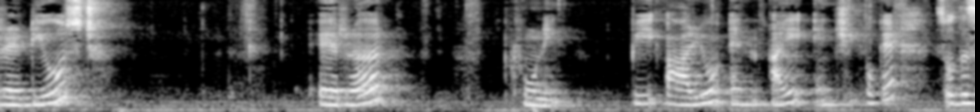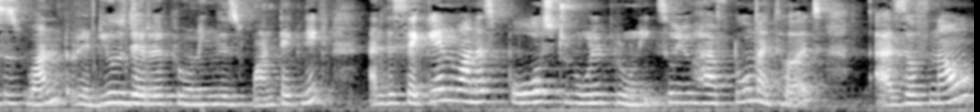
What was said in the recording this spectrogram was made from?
Reduced error pruning. P-r-u-n-i-n-g okay? So this is one. Reduced error pruning is one technique. And the second one is post rule pruning. So you have two methods as of now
